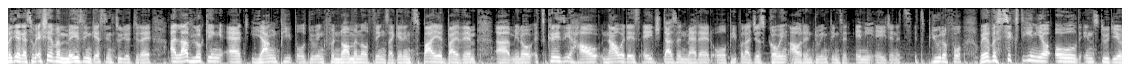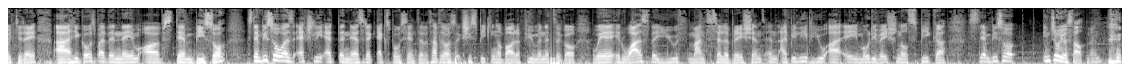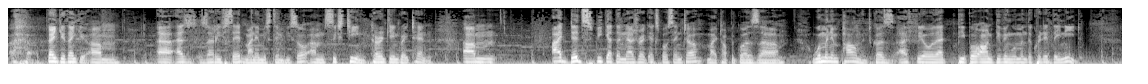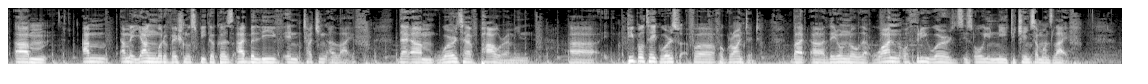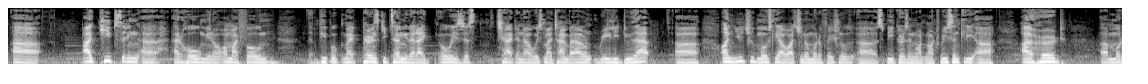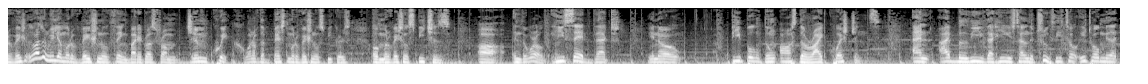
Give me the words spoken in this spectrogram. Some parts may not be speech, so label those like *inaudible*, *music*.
but yeah, guys, so we actually have amazing guests in studio today. I love looking at young people doing phenomenal things. I get inspired by them. Um, you know, it's crazy how nowadays age doesn't matter at all. People are just going out and doing things at any age and it's, it's beautiful. We have a 16 year old in studio today. Uh, he goes by the name of Stembiso. Stembiso was actually at the Nasrec Expo Center, the stuff that I was actually speaking about a few minutes ago, where it was the Youth Month celebrations. And I believe you are a motivational speaker. Stembiso, enjoy yourself, man. *laughs* Thank you, thank you. Um, uh, as Zareef said, my name is Tembiso. I'm 16, currently in grade 10. Um, I did speak at the Nasrec Expo Center. My topic was uh, women empowerment because I feel that people aren't giving women the credit they need. Um, I'm I'm a young motivational speaker because I believe in touching a life. That um, words have power. I mean, uh, people take words for for granted, but uh, they don't know that one or three words is all you need to change someone's life. Uh, I keep sitting uh, at home, you know, on my phone. People, my parents keep telling me that I always just chat and I waste my time, but I don't really do that. Uh, on YouTube, mostly I watch, you know, motivational speakers and whatnot. Recently, uh, I heard uh, motivation. It wasn't really a motivational thing, but it was from Jim Kwik, one of the best motivational speakers or motivational speeches uh, in the world. He said that, you know, people don't ask the right questions. And I believe that he is telling the truth. He told, he told me that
